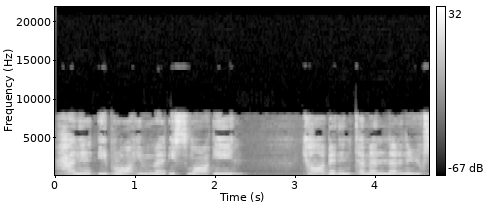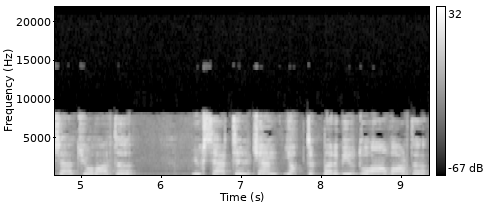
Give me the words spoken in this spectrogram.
Hani İbrahim ve İsmail Kabe'nin temellerini yükseltiyorlardı. Yükseltirken yaptıkları bir dua vardı.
